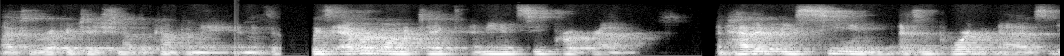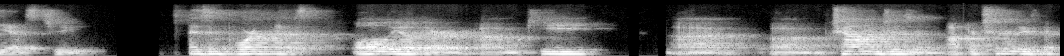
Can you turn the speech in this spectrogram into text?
uh, to the reputation of the company. And if the company's ever going to take an E&C program and have it be seen as important as ESG, as important as all the other um, key uh, um, challenges and opportunities that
